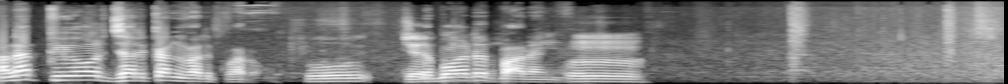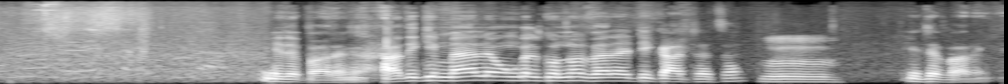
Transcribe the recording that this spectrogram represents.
ஆனால் பியூர் ஜர்க்கன் ஒர்க் வரும். பார்டர் பாருங்க. இதை பாருங்க. அதுக்கு மேலே உங்களுக்கு இன்னும் வெரைட்டி காட்டுறேன் சார். இதை பாருங்க.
